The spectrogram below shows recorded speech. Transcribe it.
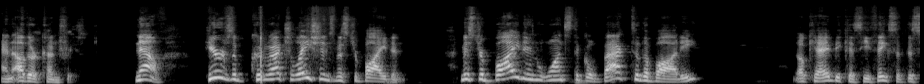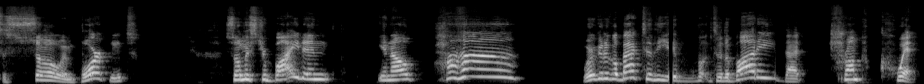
and other countries. Now, here's a congratulations, Mr. Biden. Mr. Biden wants to go back to the body, okay, because he thinks that this is so important. So, Mr. Biden, you know, haha, we're going to go back to the to the body that Trump quit.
